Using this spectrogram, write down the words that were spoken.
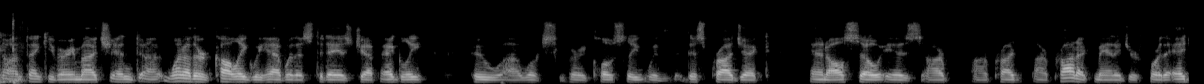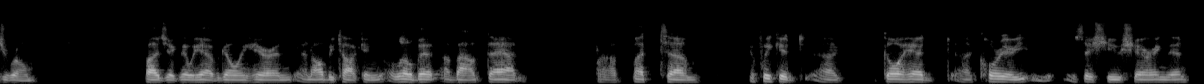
Don, thank you very much. And uh, one other colleague we have with us today is Jeff Egley, who uh, works very closely with this project and also is our our, pro our product manager for the EduRoam project that we have going here. And, and I'll be talking a little bit about that. Uh, but um, if we could uh, go ahead, uh, Corey, you, is this you sharing then?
